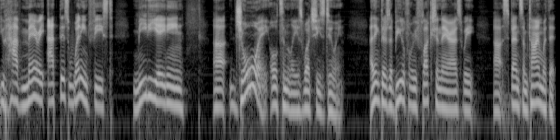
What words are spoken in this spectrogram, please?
you have Mary at this wedding feast mediating uh, joy, ultimately, is what she's doing. I think there's a beautiful reflection there as we uh, spend some time with it.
